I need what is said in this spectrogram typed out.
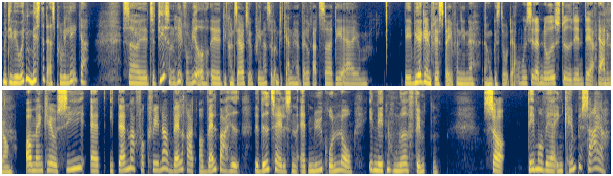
men de vil jo ikke miste deres privilegier. Så, øh, så de er sådan helt forvirret, øh, de konservative kvinder, selvom de gerne vil have valgret. Så det er, øh, det er virkelig en festdag for Nina, at hun kan stå der. Hun sætter noget stød ind der. Ja, det gør hun. Og man kan jo sige, at i Danmark får kvinder valgret og valgbarhed ved vedtagelsen af den nye grundlov i 1915. Så det må være en kæmpe sejr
